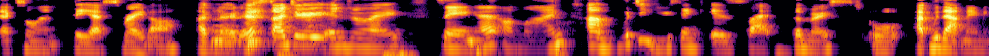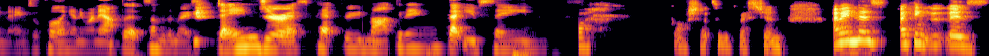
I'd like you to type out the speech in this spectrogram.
excellent BS radar, I've noticed. I do enjoy seeing it online. Um, what do you think is like the most, or uh, without naming names or calling anyone out, but some of the most dangerous pet food marketing that you've seen? Oh, gosh, that's a good question. I mean, there's, I think that there's,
